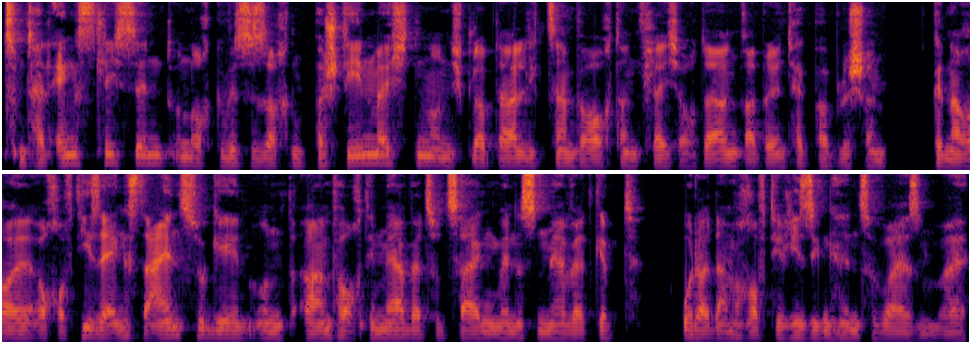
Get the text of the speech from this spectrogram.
zum Teil ängstlich sind und auch gewisse Sachen verstehen möchten. Und ich glaube, da liegt es einfach auch dann vielleicht auch daran, gerade bei den Tech-Publishern, generell auch auf diese Ängste einzugehen und einfach auch den Mehrwert zu zeigen, wenn es einen Mehrwert gibt. Oder einfach auf die Risiken hinzuweisen. Weil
